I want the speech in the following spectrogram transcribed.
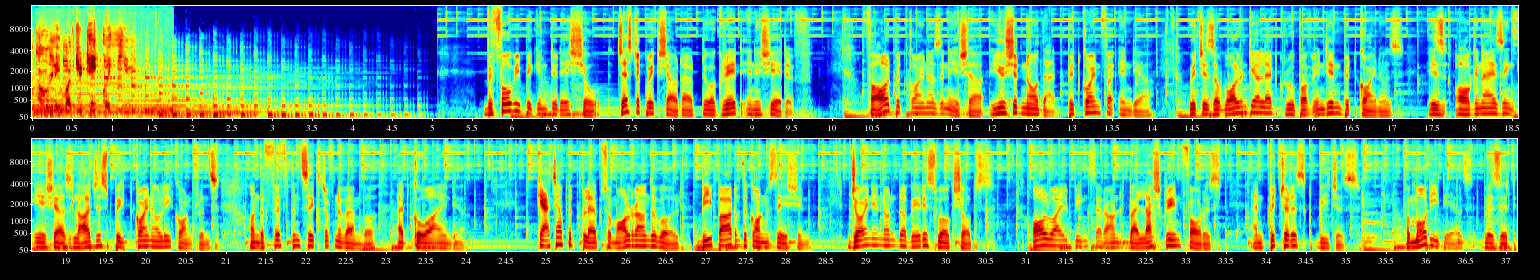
Only what you take with you. Before we begin today's show, just a quick shout out to a great initiative. For all Bitcoiners in Asia, you should know that Bitcoin for India, which is a volunteer led group of Indian Bitcoiners, is organizing Asia's largest Bitcoin only conference on the 5th and 6th of November at Goa, India. Catch up with plebs from all around the world, be part of the conversation, join in on the various workshops, all while being surrounded by lush green forest and picturesque beaches. For more details, visit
